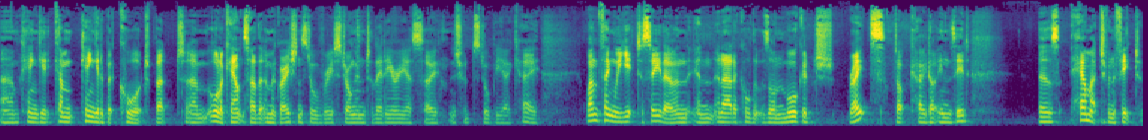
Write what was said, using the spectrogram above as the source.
um, can get come, can get a bit caught. But um, all accounts are that immigration's still very strong into that area, so it should still be okay. One thing we're yet to see, though, in, in an article that was on mortgagerates.co.nz, is how much of an effect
